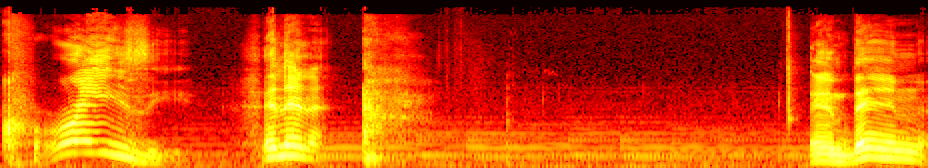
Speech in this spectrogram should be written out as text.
crazy. And then and then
